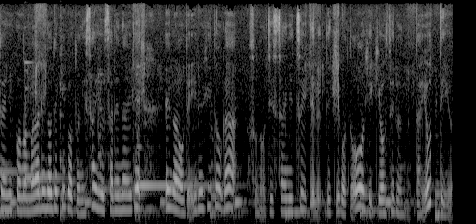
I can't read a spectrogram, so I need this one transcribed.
際にこの周りの出来事に左右されないで笑顔でいる人がその実際についてる出来事を引き寄せるんだよっていう。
